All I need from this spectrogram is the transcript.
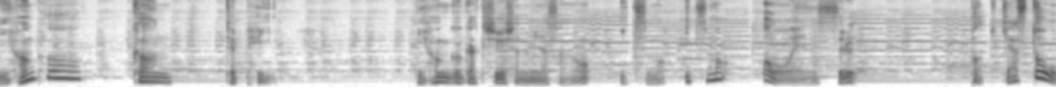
日本語コンテペイ。日本語学習者の皆さんをいつもいつも応援するポッドキャスト。今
